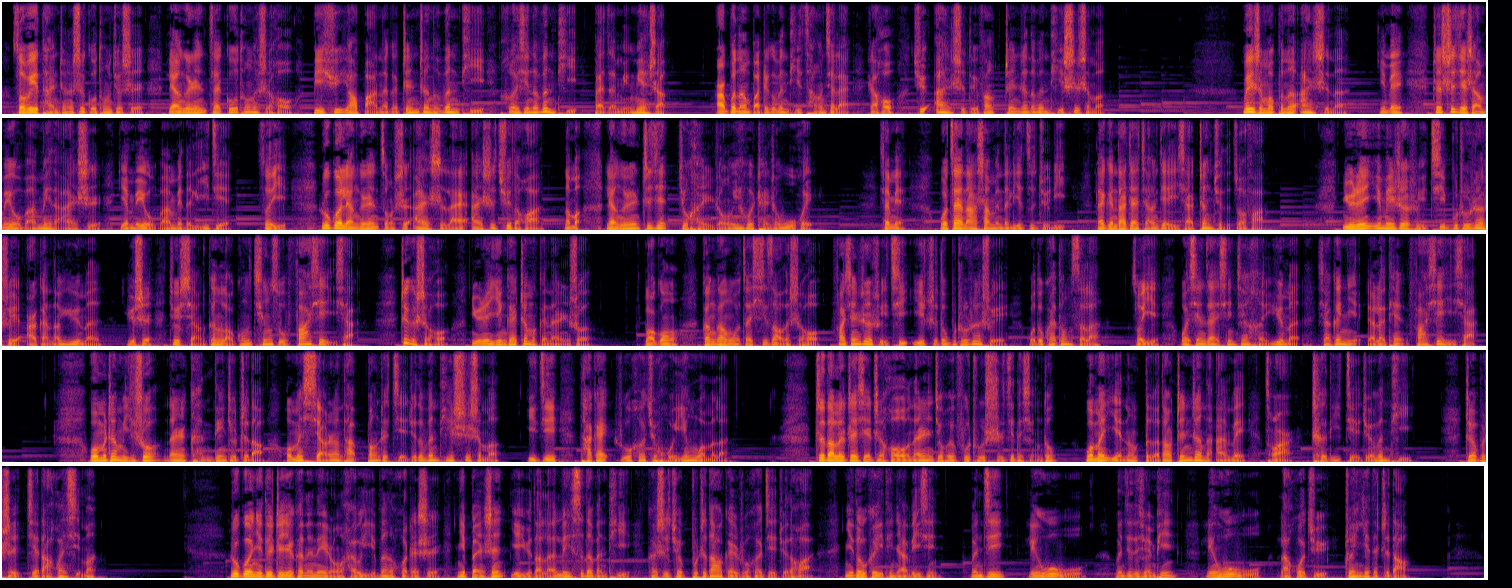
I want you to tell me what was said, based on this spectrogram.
所谓坦诚式沟通，就是两个人在沟通的时候，必须要把那个真正的问题、核心的问题摆在明面上，而不能把这个问题藏起来，然后去暗示对方真正的问题是什么。为什么不能暗示呢？因为这世界上没有完美的暗示，也没有完美的理解。所以，如果两个人总是按时来按时去的话，那么两个人之间就很容易会产生误会。下面我再拿上面的例子举例，来跟大家讲解一下正确的做法。女人因为热水器不出热水而感到郁闷，于是就想跟老公倾诉发泄一下，这个时候，女人应该这么跟男人说：“老公，刚刚我在洗澡的时候，发现热水器一直都不出热水，我都快冻死了。所以我现在心情很郁闷，想跟你聊聊天，发泄一下。”我们这么一说，男人肯定就知道我们想让他帮着解决的问题是什么，以及他该如何去回应我们了。知道了这些之后，男人就会付出实际的行动，我们也能得到真正的安慰，从而彻底解决问题，这不是皆大欢喜吗？如果你对这节课的内容还有疑问，或者是你本身也遇到了类似的问题，可是却不知道该如何解决的话，你都可以添加微信文姬零五五，文姬的全拼零五五，来获取专业的指导。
